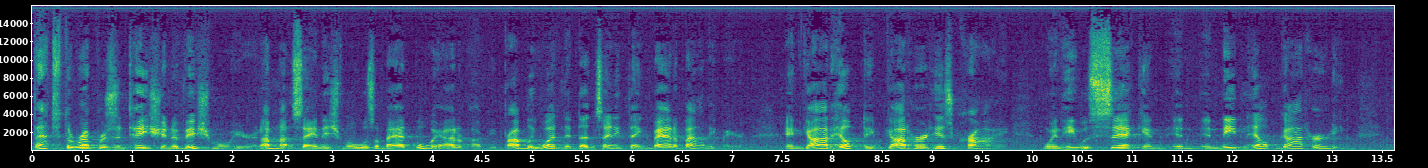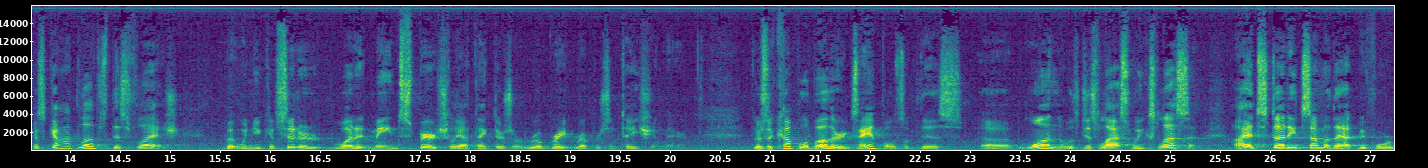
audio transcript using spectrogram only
That's the representation of Ishmael here. And I'm not saying Ishmael was a bad boy. I, I he probably wasn't. It doesn't say anything bad about him here. And God helped him. God heard his cry when he was sick and, and, and needing help. God heard him because God loves this flesh. But when you consider what it means spiritually, I think there's a real great representation there. There's a couple of other examples of this. Uh, one that was just last week's lesson. I had studied some of that before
